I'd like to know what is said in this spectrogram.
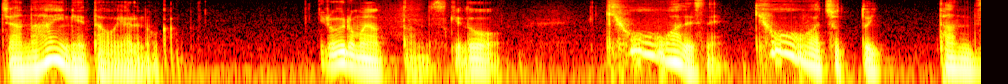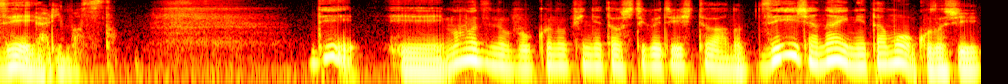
じゃないネタをやるのかいろいろ迷ったんですけど今日はですね今日はちょっと一旦税やりますと。で、えー、今までの僕のピンネタをしてくれてる人はあの税じゃないネタも今年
